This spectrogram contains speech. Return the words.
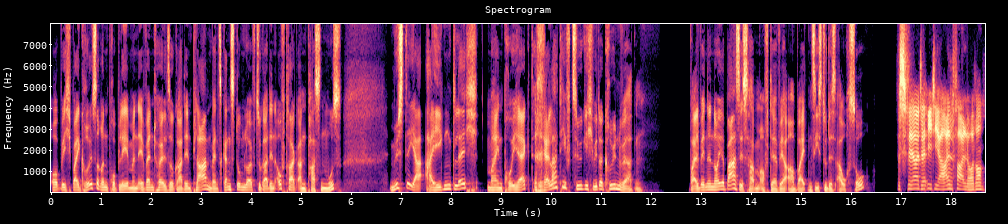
ob ich bei größeren Problemen eventuell sogar den Plan, wenn es ganz dumm läuft, sogar den Auftrag anpassen muss, müsste ja eigentlich mein Projekt relativ zügig wieder grün werden. Weil wir eine neue Basis haben, auf der wir arbeiten. Siehst du das auch so? Das wäre der Idealfall, oder?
